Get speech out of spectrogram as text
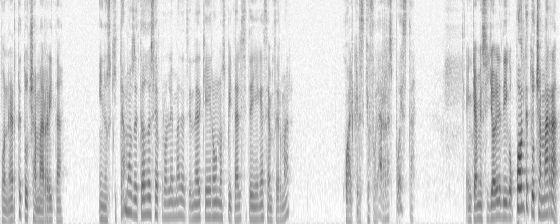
ponerte tu chamarrita y nos quitamos de todo ese problema de tener que ir a un hospital si te llegas a enfermar? ¿Cuál crees que fue la respuesta? En cambio, si yo le digo, ponte tu chamarra,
